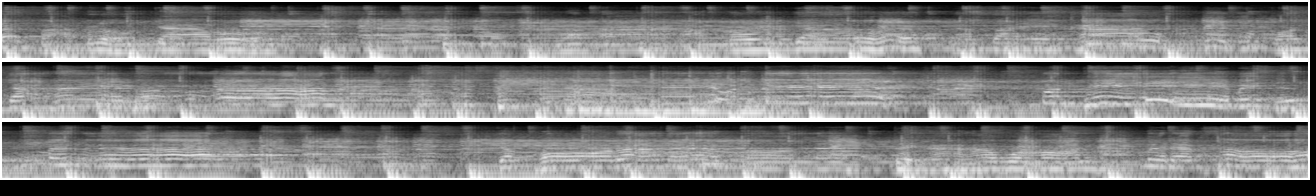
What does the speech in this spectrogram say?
จักบาทโลกเจ้าราคาหากลงยาน้ำใส่ข้าวที่ผมก่อนจะให้พรทางในวันนบนพี่ไม่ถึงมานานจะพอร่างน้ำนอนเลยด้วอาวอนเมื่อรักสอน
